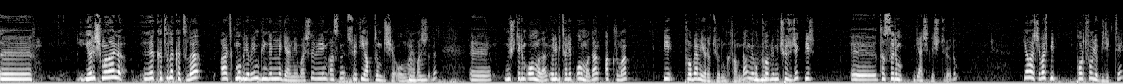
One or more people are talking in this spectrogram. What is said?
Ee, yarışmalarla katıla katıla artık mobilya benim gündemime gelmeye başladı ve benim aslında sürekli yaptığım bir şey olmaya Hı-hı. başladı. Ee, müşterim olmadan, öyle bir talep olmadan aklıma bir problem yaratıyordum kafamdan ve o problemi çözecek bir e, tasarım gerçekleştiriyordum. Yavaş yavaş bir portfolyo birikti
